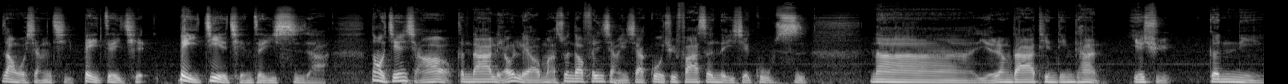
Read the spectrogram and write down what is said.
让我想起被借钱、被借钱这一事啊。那我今天想要跟大家聊一聊嘛，顺道分享一下过去发生的一些故事，那也让大家听听看，也许跟你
